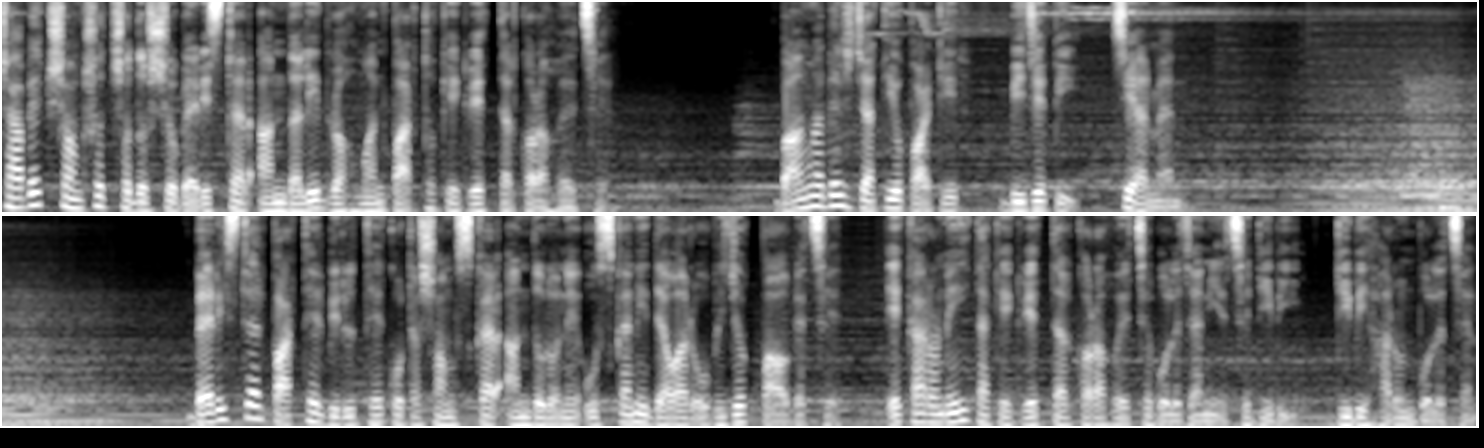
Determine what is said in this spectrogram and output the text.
সাবেক সংসদ সদস্য ব্যারিস্টার আন্দালিব রহমান পার্থকে গ্রেপ্তার করা হয়েছে। বাংলাদেশ জাতীয় পার্টির বিজেপি চেয়ারম্যান। ব্যারিস্টার পার্থের বিরুদ্ধে কোটা সংস্কার আন্দোলনে উস্কানি দেওয়ার অভিযোগ পাওয়া গেছে। এ কারণেই তাকে গ্রেপ্তার করা হয়েছে বলে জানিয়েছে ডিবি ডিবি হারুন বলেছেন।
